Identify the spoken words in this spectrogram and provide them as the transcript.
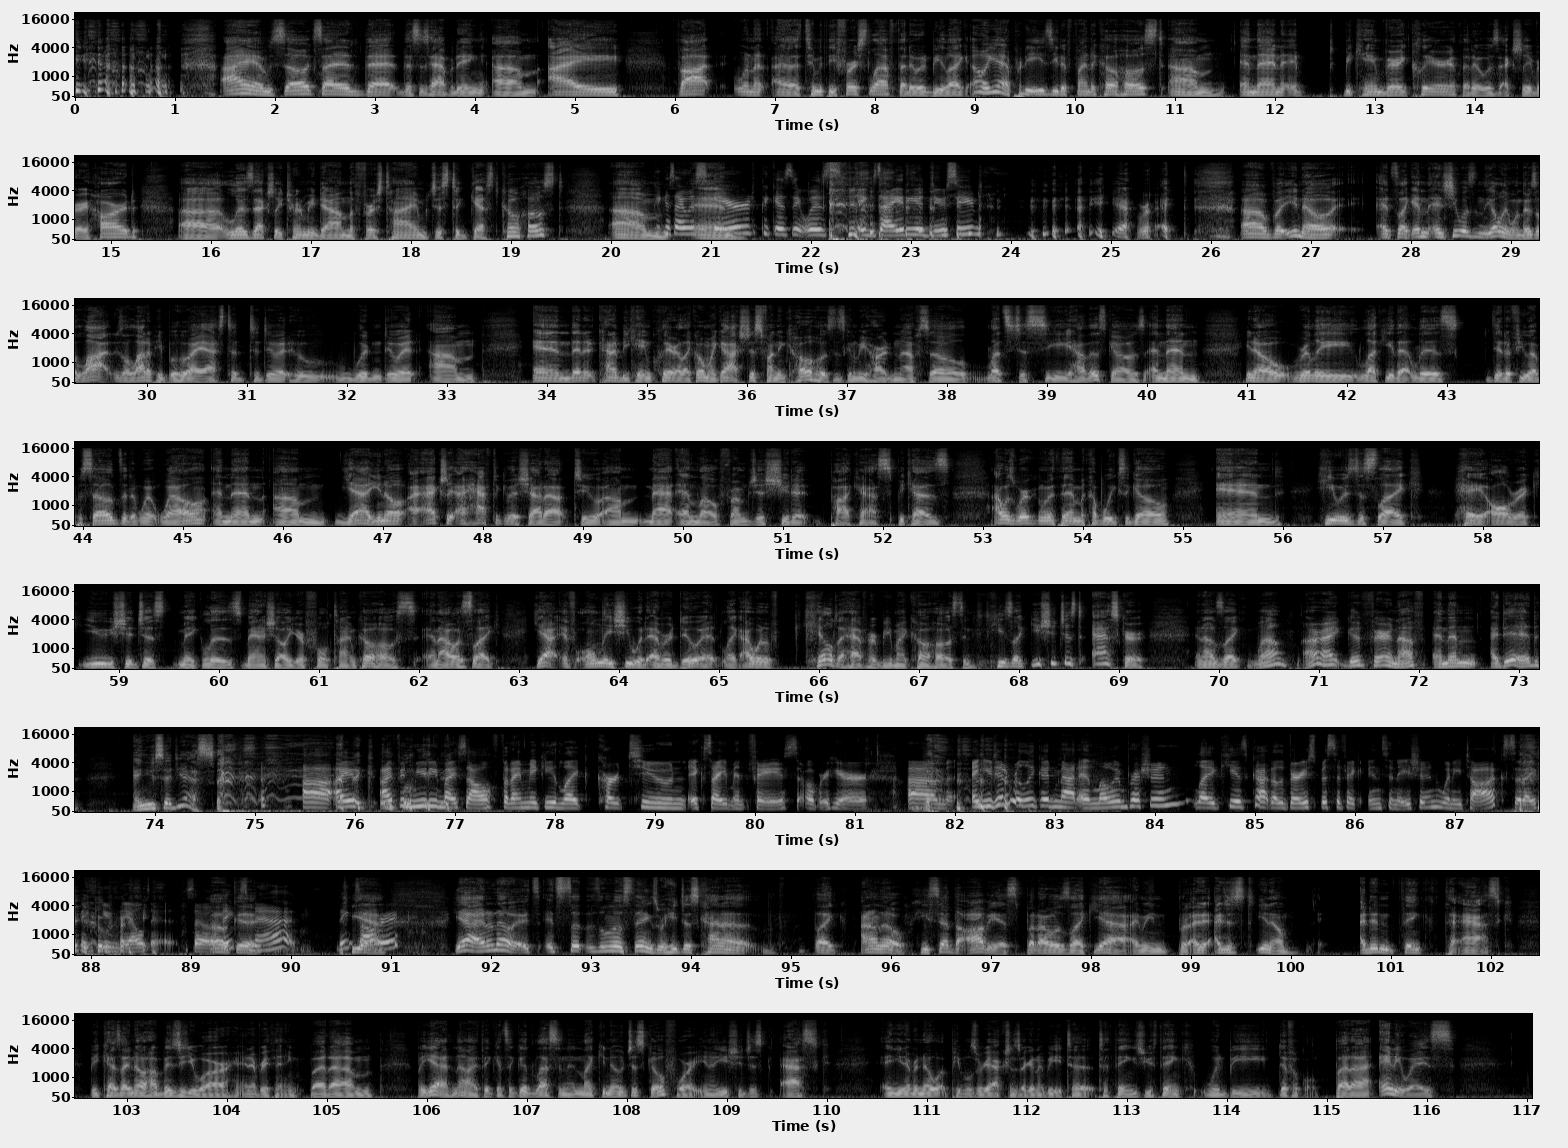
Yay! I am so excited that this is happening. Um, I thought when uh, Timothy first left that it would be like, oh yeah, pretty easy to find a co-host. Um, and then it became very clear that it was actually very hard. Uh, Liz actually turned me down the first time just to guest co-host. Um, because I was and... scared because it was anxiety inducing. yeah, right. Uh, but you know, it's like, and, and she wasn't the only one. There's a lot. There's a lot of people who I asked to, to do it who wouldn't do it. Um, and then it kind of became clear, like, oh my gosh, just finding co-hosts is going to be hard enough. So let's just see how this goes. And then, you know, really lucky that Liz did a few episodes and it went well. And then, um, yeah, you know, I actually I have to give a shout out to um, Matt Enlow from Just Shoot It podcasts because I was working with him a couple weeks ago, and he was just like, "Hey, Alrik, you should just make Liz Manashil your full time co-host." And I was like, "Yeah, if only she would ever do it. Like, I would have." killed to have her be my co-host and he's like you should just ask her and I was like, well, all right, good, fair enough. And then I did, and you said yes. uh, I, I've been muting it. myself, but I'm making like cartoon excitement face over here. Um, and you did a really good Matt Enlow impression. Like he has got a very specific intonation when he talks, and I think you right. nailed it. So oh, thanks, good. Matt. Thanks, yeah. Alrik. Yeah, I don't know. It's it's it's one of those things where he just kind of like I don't know. He said the obvious, but I was like, yeah. I mean, but I, I just you know, I didn't think to ask because I know how busy you are and everything. But um, but yeah, no, I think it's a good lesson and like you know, just go for it. You know, you should just ask, and you never know what people's reactions are going to be to to things you think would be difficult. But uh, anyways,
